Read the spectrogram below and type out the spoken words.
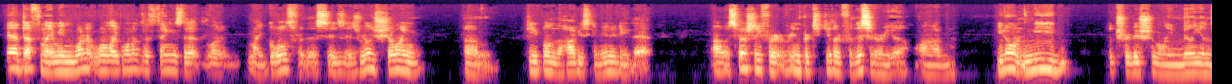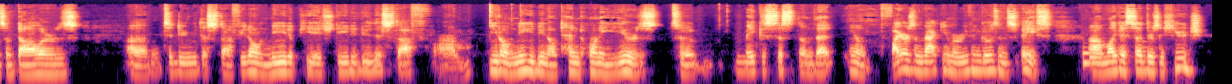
Yeah, definitely. I mean, one well, like one of the things that like, my goals for this is is really showing um, people in the hobbyist community that, um, especially for in particular for this area, um, you don't need traditionally millions of dollars um, to do this stuff. You don't need a PhD to do this stuff. You don't need you know 10, 20 years to make a system that you know fires in vacuum or even goes in space. Um, like I said, there's a huge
